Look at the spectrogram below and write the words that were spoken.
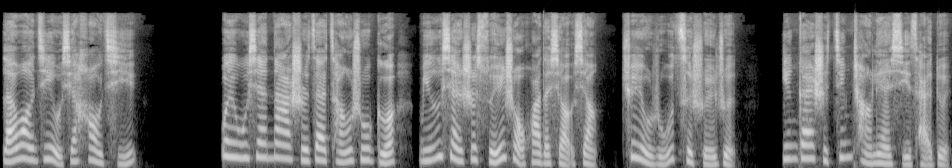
蓝忘机有些好奇，魏无羡那时在藏书阁明显是随手画的小象，却有如此水准，应该是经常练习才对。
